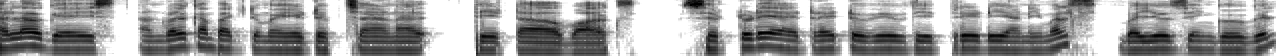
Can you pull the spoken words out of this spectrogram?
Hello guys and welcome back to my YouTube channel Theta Box. So today I tried to view the 3D animals by using Google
